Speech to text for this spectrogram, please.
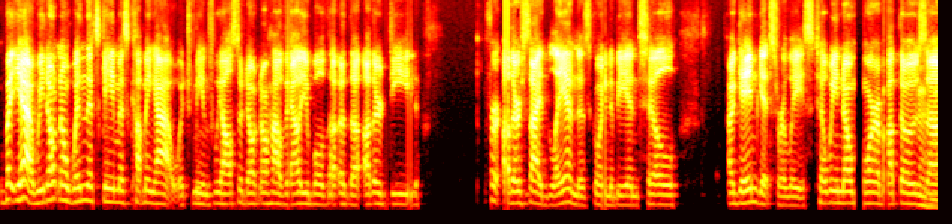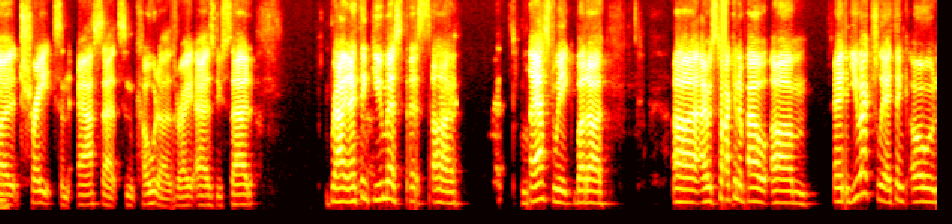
but yeah, we don't know when this game is coming out, which means we also don't know how valuable the the Otherdeed for Otherside land is going to be until a game gets released, till we know more about those mm-hmm. uh, traits and assets and Kodas, right? As you said, Brian, I think you missed this uh, last week, but uh, uh, I was talking about um, and you actually, I think, own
